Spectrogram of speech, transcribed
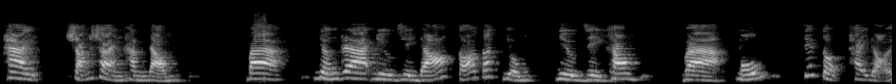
hai Sẵn sàng hành động. ba Nhận ra điều gì đó có tác dụng, điều gì không. Và bốn Tiếp tục thay đổi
